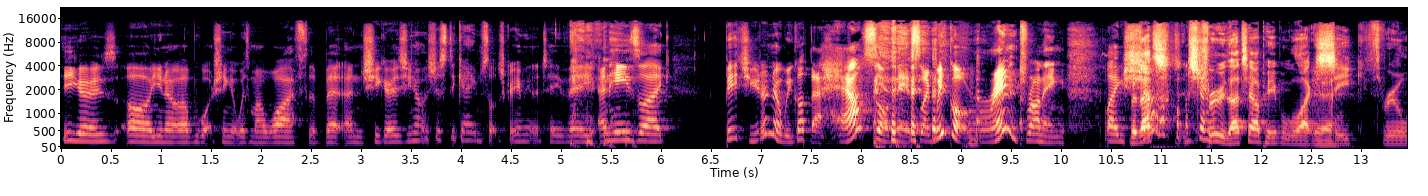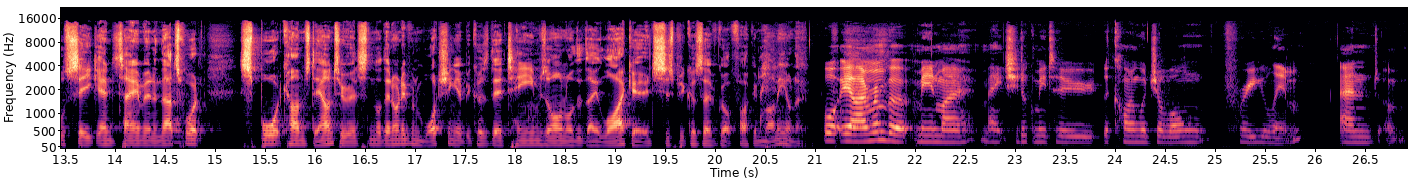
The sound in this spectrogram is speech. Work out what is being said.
He goes, oh, you know, I'll be watching it with my wife, the bet, and she goes, you know, it's just a game. Stop screaming at the TV. And he's like, bitch, you don't know we got the house on this. Like we've got rent running. Like, But shut that's up. it's true. That's how people like Yeah. seek thrill, seek entertainment, and that's what sport comes down to. It's not they're not even watching it because their team's on or that they like it. It's just because they've got fucking money on it. Well, yeah, I remember me and my mate. She took me to the Collingwood Geelong prelim, and um,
